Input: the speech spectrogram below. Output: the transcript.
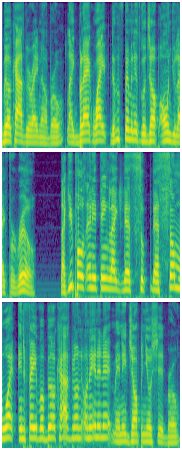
Bill Cosby right now, bro. Like black, white, them feminists go jump on you like for real. Like you post anything like that's that's somewhat in favor of Bill Cosby on on the internet, man, they jumping your shit, bro.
